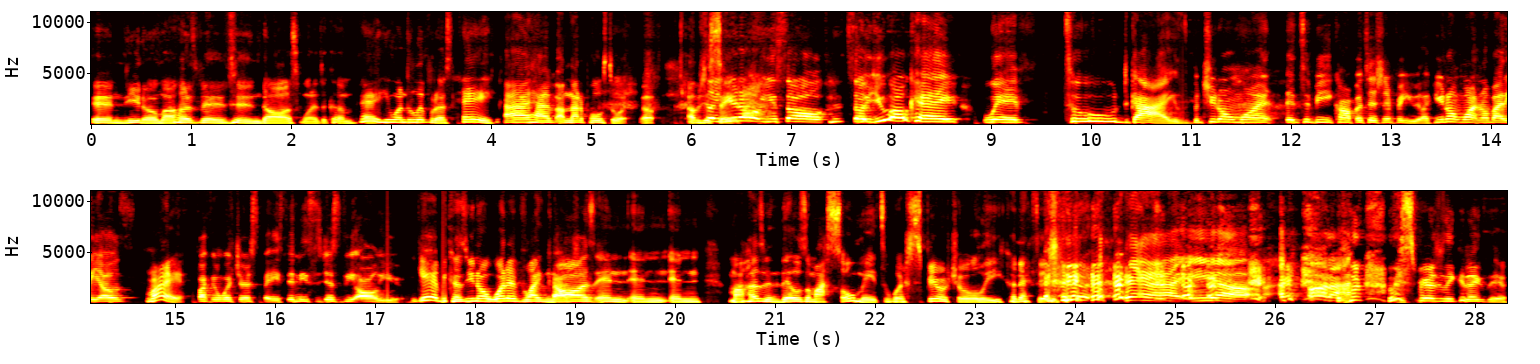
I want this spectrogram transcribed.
and you know my husband and Dawes wanted to come hey he wanted to live with us hey i have i'm not opposed to it Oh, i was just so saying you don't you so so you okay with two guys, but you don't want it to be competition for you. Like you don't want nobody else right fucking with your space. It needs to just be all you. Yeah, because you know, what if like Gotcha. Nas and and and my husband, those are my soulmates. We're spiritually connected. yeah, yeah. Hold on. We're spiritually connected.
